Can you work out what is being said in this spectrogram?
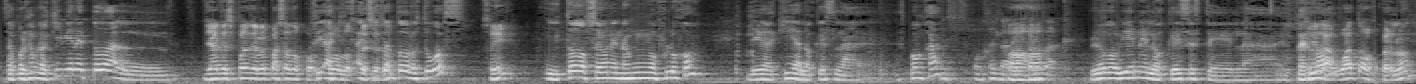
O sea, por ejemplo, aquí viene todo el... Ya después de haber pasado por sí, todos aquí, los aquí peces, están ¿no? todos los tubos Sí. y todos se unen a un mismo flujo. Llega aquí a lo que es la esponja. Esponja es la de. Luego viene lo que es este la, el Sí, perlón. la guata o perlón.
